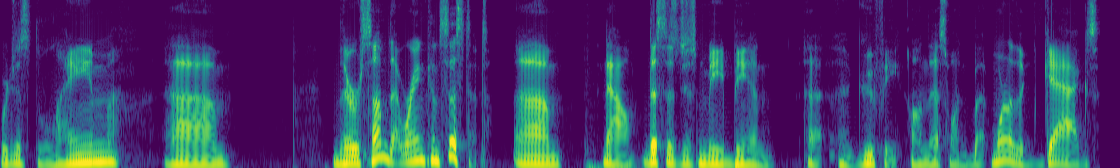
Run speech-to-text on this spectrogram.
were just lame. Um, there were some that were inconsistent. Um, now, this is just me being uh, uh, goofy on this one, but one of the gags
